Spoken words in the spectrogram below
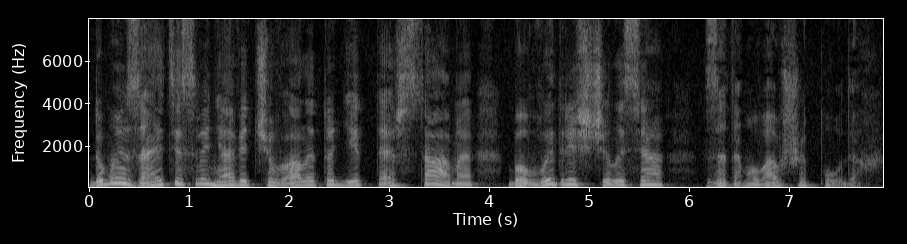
Думаю, зайці свиня відчували тоді те ж саме, бо витріщилися, затамувавши подих.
